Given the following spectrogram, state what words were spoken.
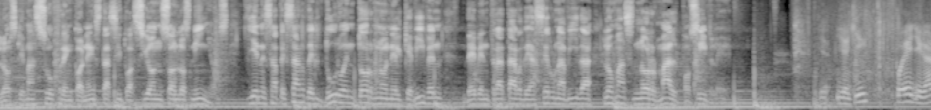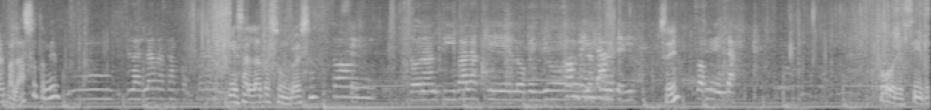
Los que más sufren con esta situación son los niños, quienes a pesar del duro entorno en el que viven, deben tratar de hacer una vida lo más normal posible. ¿Y, y aquí puede llegar balazo también? Mm, Las latas están por fuera. ¿Y esas latas son gruesas? Son, son antibalas que lo vendió Son la blindadas. ferretería. ¿Sí? Son blindadas. Pobrecito.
